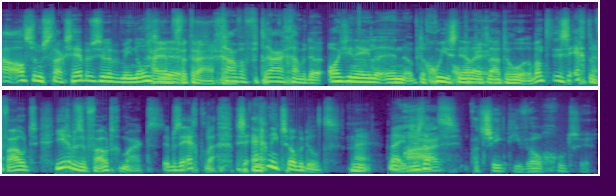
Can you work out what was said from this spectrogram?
Als we hem straks hebben, zullen we hem in onze... Ga je hem vertragen? Gaan we vertragen, gaan we de originele en op de goede snelheid laten horen. Want het is echt een fout. Hier hebben ze een fout gemaakt. Hebben ze echt. Het is echt niet zo bedoeld. Nee. Nee, maar dus dat... wat zingt hij wel goed zeg.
